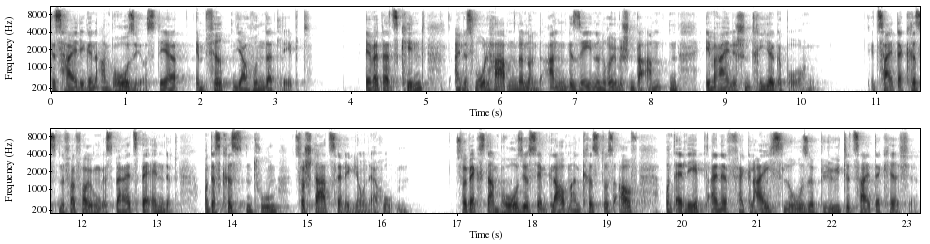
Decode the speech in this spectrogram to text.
des heiligen Ambrosius, der im vierten Jahrhundert lebt. Er wird als Kind eines wohlhabenden und angesehenen römischen Beamten im rheinischen Trier geboren. Die Zeit der Christenverfolgung ist bereits beendet und das Christentum zur Staatsreligion erhoben. So wächst Ambrosius im Glauben an Christus auf und erlebt eine vergleichslose Blütezeit der Kirche.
